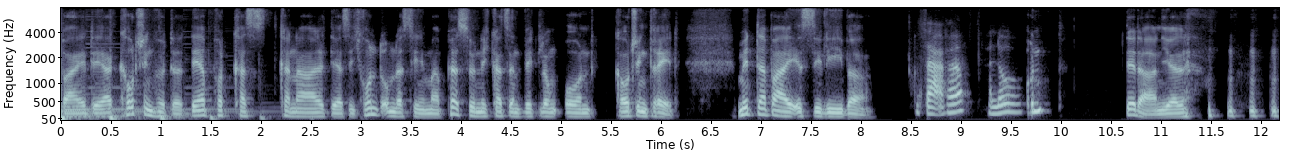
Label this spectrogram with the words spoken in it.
bei der Coaching Hütte, der Podcast-Kanal, der sich rund um das Thema Persönlichkeitsentwicklung und Coaching dreht. Mit dabei ist die liebe Sarah, hallo. Und der Daniel.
